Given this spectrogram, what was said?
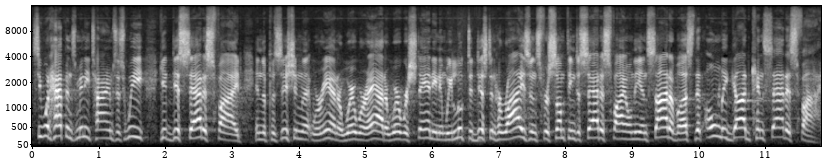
See, what happens many times is we get dissatisfied in the position that we're in, or where we're at, or where we're standing, and we look to distant horizons for something to satisfy on the inside of us that only God can satisfy.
